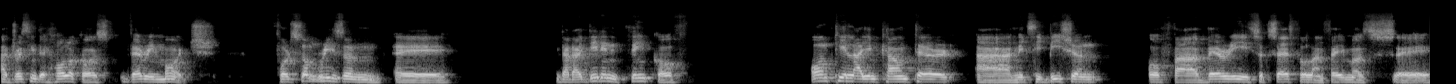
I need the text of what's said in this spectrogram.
addressing the Holocaust very much. For some reason uh, that I didn't think of until I encountered an exhibition of a very successful and famous uh,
